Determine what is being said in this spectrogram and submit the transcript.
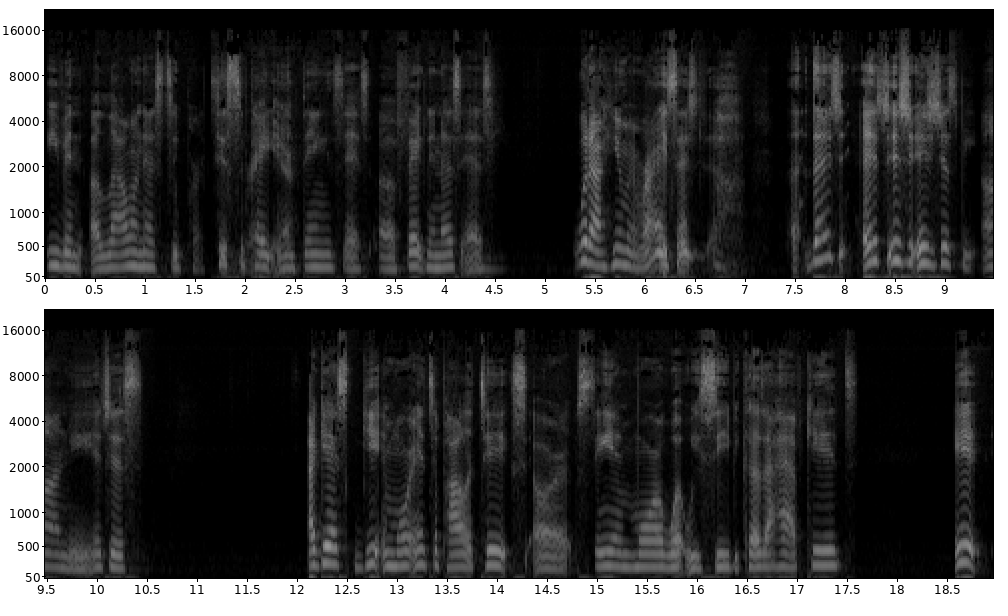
even allowing us to participate Right, yeah. in things that's affecting us as with our human rights. That's uh, that's it's, it's it's just beyond me. It's just. I guess getting more into politics or seeing more of what we see because I have kids, it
